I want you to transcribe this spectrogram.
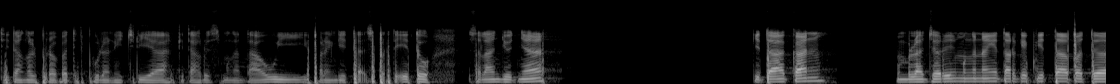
di tanggal berapa di bulan Hijriah kita harus mengetahui paling tidak seperti itu. Selanjutnya kita akan mempelajari mengenai target kita pada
